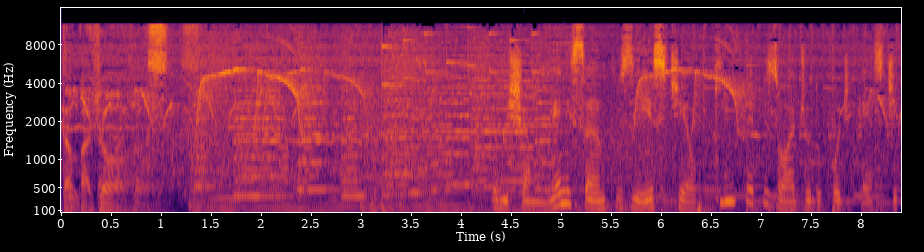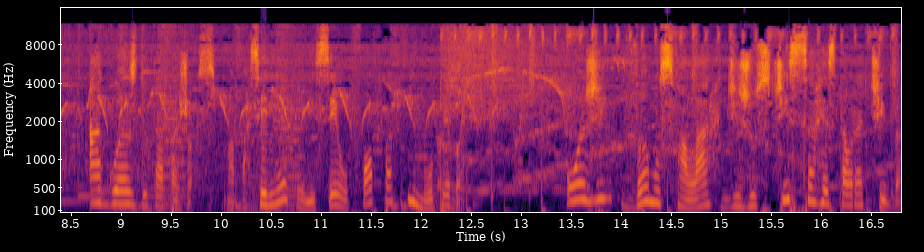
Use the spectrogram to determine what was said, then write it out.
Tapajós. Eu me chamo Lene Santos e este é o quinto episódio do podcast Águas do Tapajós, uma parceria NC, o FOPA e Mopeban. Hoje vamos falar de justiça restaurativa,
